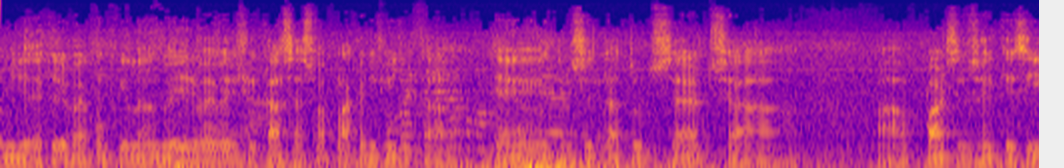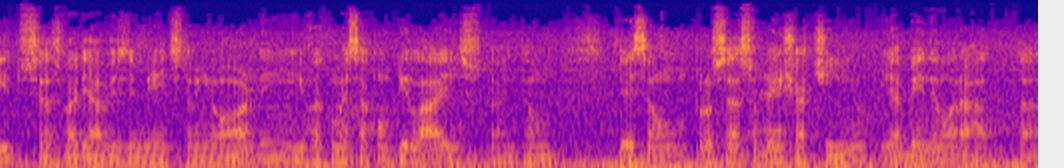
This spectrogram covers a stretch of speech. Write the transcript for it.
À medida que ele vai compilando ele, vai verificar se a sua placa de vídeo está dentro, se está tudo certo, se a, a parte dos requisitos, se as variáveis de ambiente estão em ordem e vai começar a compilar isso, tá? Então, esse é um processo bem chatinho e é bem demorado, tá?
